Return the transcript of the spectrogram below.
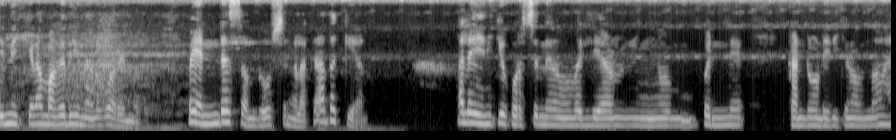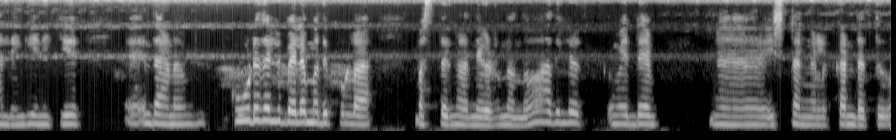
ഈ നിൽക്കണ മഹതി എന്നാണ് പറയുന്നത്. അപ്പോൾ എന്റെ സന്തോഷങ്ങളൊക്കെ അതൊക്കെയാണ്. അല്ല എനിക്ക് കുറച്ച് വലിയ പൊന്ന് കണ്ടുകൊണ്ടിരിക്കണമെന്നോ അല്ലെങ്കിൽ എനിക്ക് എന്താണ് കൂടുതൽ വിലമതിപ്പുള്ള വസ്തുക്കൾ നേടണമെന്നോ അതിൽ എന്റെ ഇഷ്ടങ്ങൾ കണ്ടെത്തുക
